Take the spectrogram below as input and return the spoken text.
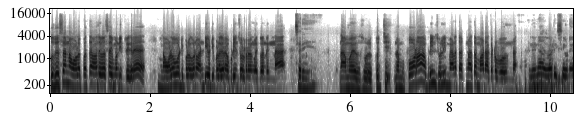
புதுசா நான் உழ தான் வந்து விவசாயம் பண்ணிட்டு இருக்கிறேன் நான் உழவு ஓட்டி பழகணும் வண்டி ஓட்டி பழகுறேன் அப்படின்னு சொல்றவங்களுக்கு வந்துங்கண்ணா. சரி. நாம ஒரு குச்சி நம்ம போடா அப்படின்னு சொல்லி மேல தட்டினா தான் மாடு அக்கட்ட போகுங்கண்ணா. இல்லைன்னா அது வாட்டுக்கு சிவனே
